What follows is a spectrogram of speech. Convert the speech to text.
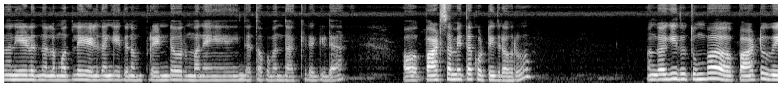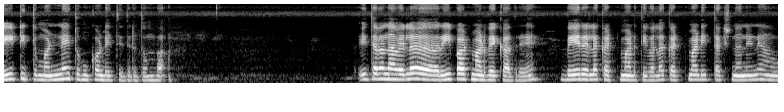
ನಾನು ಹೇಳಿದ್ನಲ್ಲ, ಮೊದಲೇ ಹೇಳ್ದಂಗೆ ಇದು ನಮ್ಮ ಫ್ರೆಂಡ್ ಅವ್ರ ಮನೆಯಿಂದ ತೊಗೊಬಂದು ಹಾಕಿರೋ ಗಿಡ. ಪಾಟ್ ಸಮೇತ ಕೊಟ್ಟಿದ್ರು ಅವರು. ಹಂಗಾಗಿ ಇದು ತುಂಬ ಪಾಟು ವೆಯ್ಟ್ ಇತ್ತು. ಮಣ್ಣೇ ತುಂಬ್ಕೊಂಡಿತ್ತಿದ್ರು ತುಂಬ. ಈ ಥರ ನಾವೆಲ್ಲ ರೀಪಾಟ್ ಮಾಡಬೇಕಾದ್ರೆ ಬೇರೆಲ್ಲ ಕಟ್ ಮಾಡ್ತೀವಲ್ಲ ಕಟ್ ಮಾಡಿದ ತಕ್ಷಣವೇ ನಾವು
